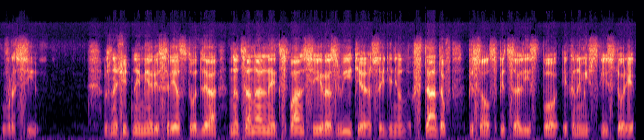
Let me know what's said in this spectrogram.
в Россию. В значительной мере средства для национальной экспансии и развития Соединенных Штатов, писал специалист по экономической истории,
